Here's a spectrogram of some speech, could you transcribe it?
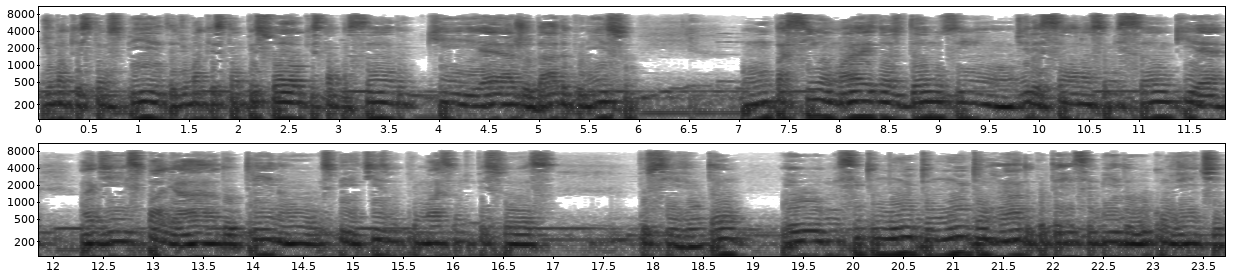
de uma questão espírita, de uma questão pessoal que está passando, que é ajudada por isso. Um passinho a mais nós damos em direção à nossa missão, que é a de espalhar a doutrina, o espiritismo para o máximo de pessoas possível. Então, eu me sinto muito, muito honrado por ter recebido o convite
